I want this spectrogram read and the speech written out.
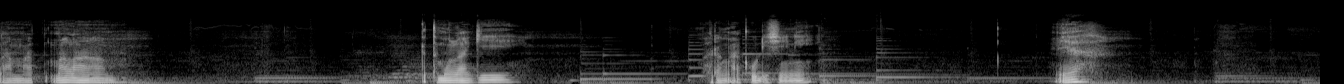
Selamat malam. Ketemu lagi bareng aku di sini. Ya.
